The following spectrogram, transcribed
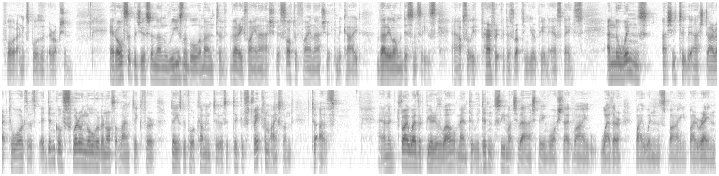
for an explosive eruption. It also produced an unreasonable amount of very fine ash, the sort of fine ash that can be carried very long distances, uh, absolutely perfect for disrupting European airspace. And the winds actually took the ash direct towards us. It didn't go swirling over the North Atlantic for days before coming to us. It took us straight from Iceland to us. And a dry weather period as well meant that we didn't see much of the ash being washed out by weather, by winds, by, by rain.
